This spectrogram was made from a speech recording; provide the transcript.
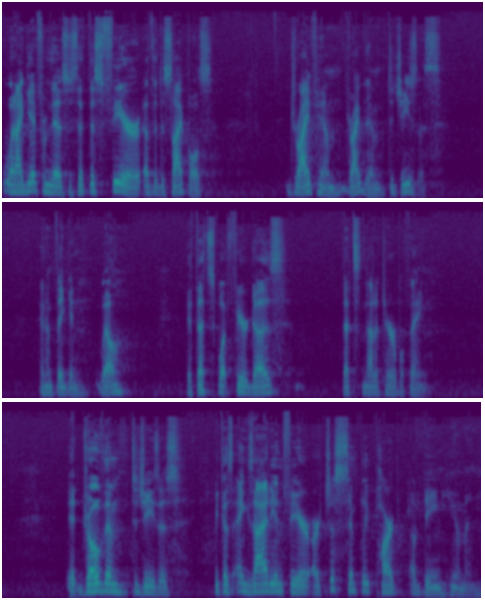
what I get from this is that this fear of the disciples drive him, drive them to Jesus. And I'm thinking, well, if that's what fear does, that's not a terrible thing. It drove them to Jesus because anxiety and fear are just simply part of being human.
